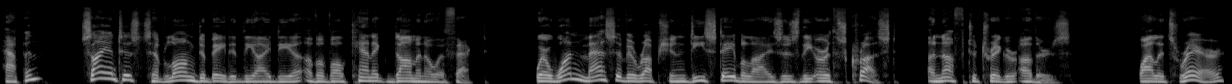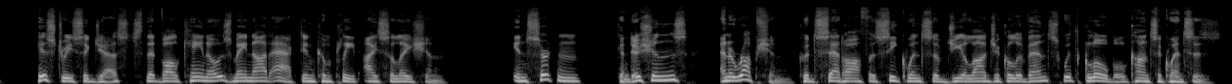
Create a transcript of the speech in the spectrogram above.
happen? Scientists have long debated the idea of a volcanic domino effect, where one massive eruption destabilizes the Earth's crust enough to trigger others. While it's rare, history suggests that volcanoes may not act in complete isolation. In certain conditions, an eruption could set off a sequence of geological events with global consequences.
